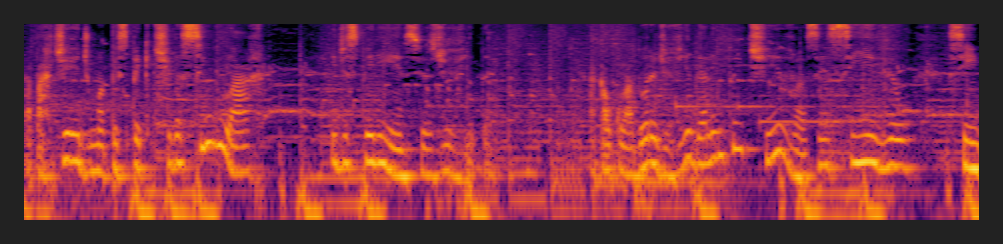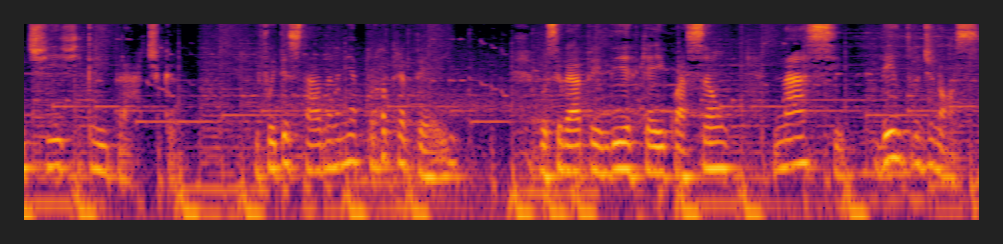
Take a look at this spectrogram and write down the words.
a partir de uma perspectiva singular e de experiências de vida. Calculadora de vida é intuitiva, sensível, científica e prática. E foi testada na minha própria pele. Você vai aprender que a equação nasce dentro de nós.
